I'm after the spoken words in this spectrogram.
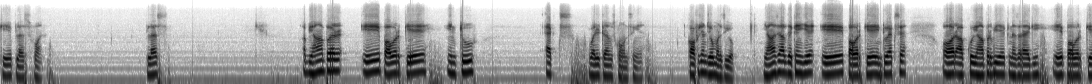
k plus one plus अब यहाँ पर a power k into x वाली टर्म्स कौन सी हैं? कॉफिशेंट जो मर्ज़ी हो। यहाँ से आप देखें, ये a power k into x है और आपको यहाँ पर भी एक नज़र आएगी a power k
